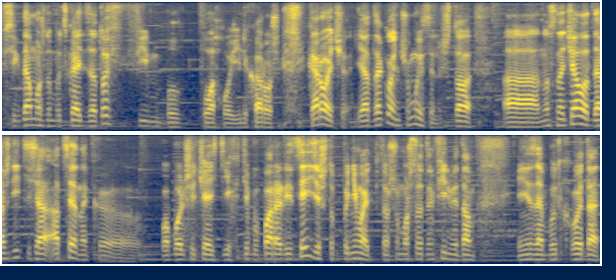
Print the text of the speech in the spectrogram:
всегда можно будет сказать, зато фильм был плохой или хороший. Короче, я закончу мысль, что а, но сначала дождитесь оценок э, по большей части и хотя бы пара рецензий, чтобы понимать, потому что может в этом фильме там, я не знаю, будет какое-то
